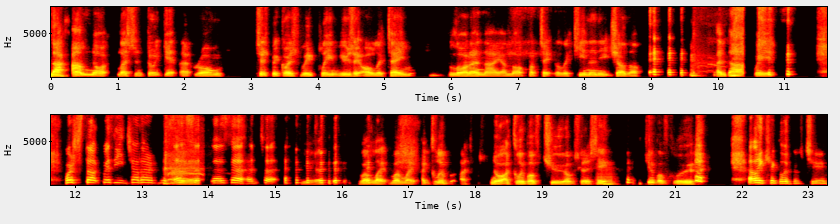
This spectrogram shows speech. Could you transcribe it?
that. I'm not. Listen, don't get that wrong. Just because we play music all the time, Laura and I are not particularly keen on each other. and that way, We're stuck with each other. That's Yeah. it. That's it. Isn't it? yeah, we're like we're like a glue. A, no, a globe of chew. I was going to say Mhm. tube of glue, I like a globe of chew.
